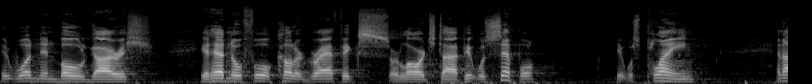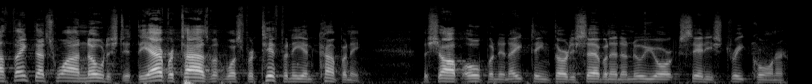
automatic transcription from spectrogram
it wasn't in bold garish. It had no full color graphics or large type. It was simple. It was plain. And I think that's why I noticed it. The advertisement was for Tiffany and Company. The shop opened in 1837 in a New York City street corner.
